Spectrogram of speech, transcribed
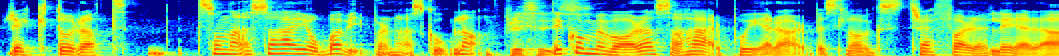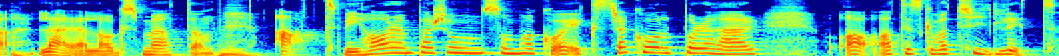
rektor att såna, så här jobbar vi på den här skolan. Precis. Det kommer vara så här på era arbetslagsträffar eller era lärarlagsmöten. Att vi har en person som har extra koll på det här. Ja, att det ska vara tydligt.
